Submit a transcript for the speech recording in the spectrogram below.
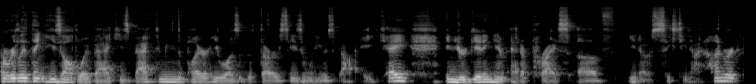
I really think he's all the way back. He's back to being the player he was at the start of the season when he was about 8K, and you're getting him at a price of, you know, 6,900.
